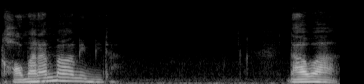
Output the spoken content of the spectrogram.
거만한 마음입니다. 나와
